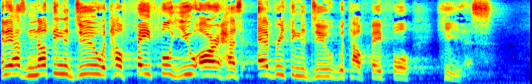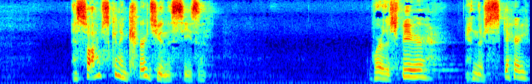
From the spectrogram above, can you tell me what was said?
And it has nothing to do with how faithful you are, it has everything to do with how faithful He is. And so I'm just going to encourage you in this season where there's fear and there's scary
